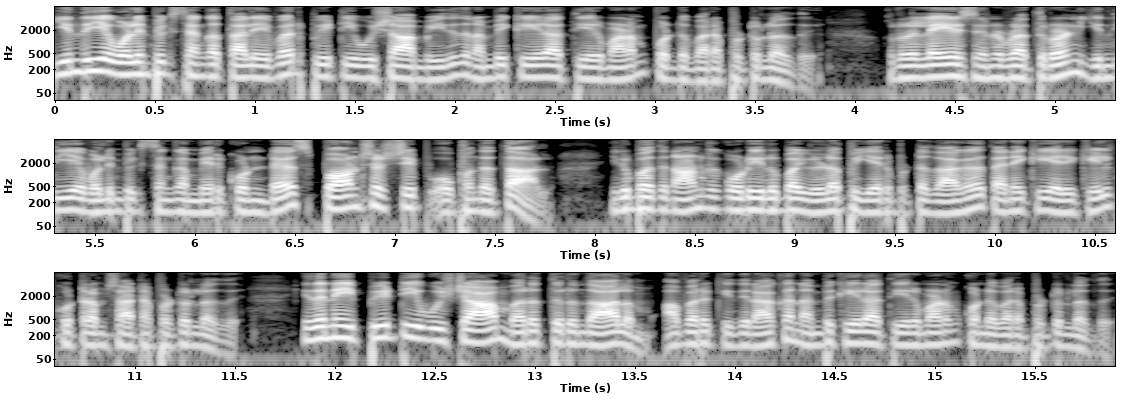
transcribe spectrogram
இந்திய ஒலிம்பிக் சங்க தலைவர் பி டி உஷா மீது நம்பிக்கையில்லா தீர்மானம் கொண்டு வரப்பட்டுள்ளது ரிலையன்ஸ் நிறுவனத்துடன் இந்திய ஒலிம்பிக் சங்கம் மேற்கொண்ட ஸ்பான்சர்ஷிப் ஒப்பந்தத்தால் இருபத்தி நான்கு கோடி ரூபாய் இழப்பு ஏற்பட்டதாக தணிக்கை அறிக்கையில் குற்றம் சாட்டப்பட்டுள்ளது. இதனை பி டி உஷா மறுத்திருந்தாலும் அவருக்கு எதிராக நம்பிக்கையில்லா தீர்மானம் கொண்டு வரப்பட்டுள்ளது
